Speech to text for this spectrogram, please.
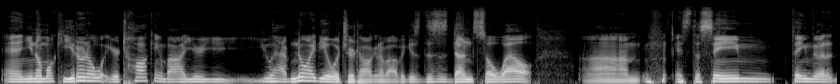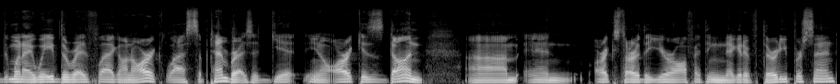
And, you know, Moki, you don't know what you're talking about. You, you, you have no idea what you're talking about because this is done so well. Um, it's the same thing that when I waved the red flag on ARK last September, I said, get, you know, ARK is done. Um, and ARK started the year off, I think, negative 30%.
